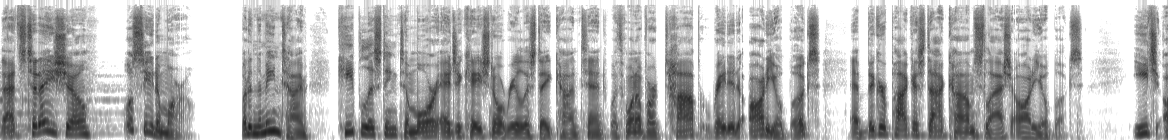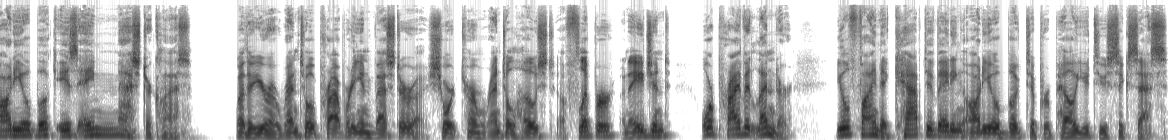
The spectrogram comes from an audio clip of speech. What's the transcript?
That's today's show. We'll see you tomorrow. But in the meantime, keep listening to more educational real estate content with one of our top-rated audiobooks at biggerpockets.com/audiobooks. Each audiobook is a masterclass. Whether you're a rental property investor, a short term rental host, a flipper, an agent, or private lender, you'll find a captivating audiobook to propel you to success.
